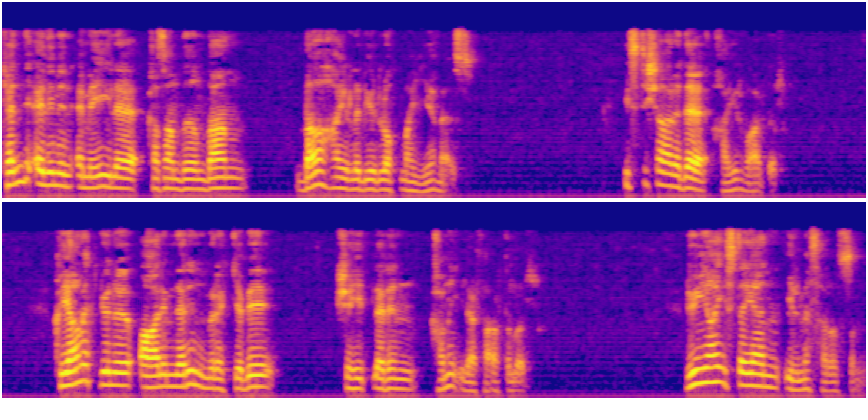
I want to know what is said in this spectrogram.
kendi elinin emeğiyle kazandığından daha hayırlı bir lokma yiyemez. İstişarede hayır vardır. Kıyamet günü alimlerin mürekkebi, şehitlerin kanı ile tartılır. Dünyayı isteyen ilme sarılsın.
